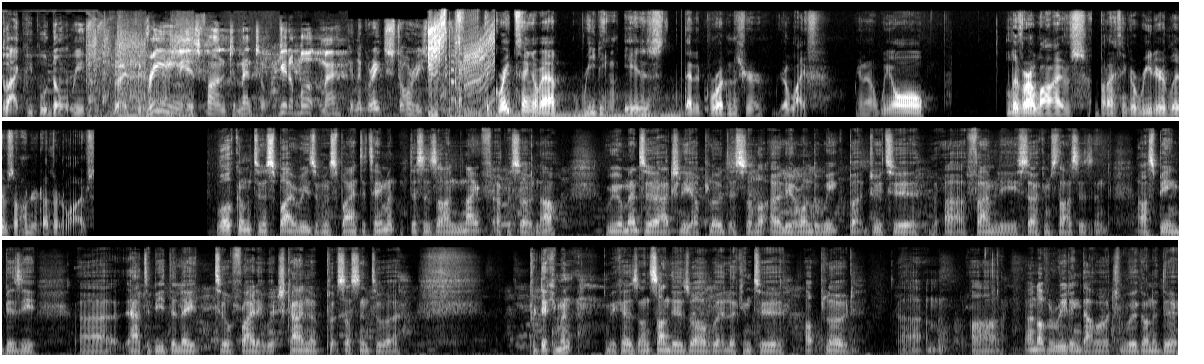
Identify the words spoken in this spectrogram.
Black people don't read. Black Reading is fundamental. Get a book, man. Get the great stories. The great thing about reading is that it broadens your, your life. You know, we all live our lives, but I think a reader lives a hundred other lives. Welcome to Inspyre Reads with Inspyre Entertainment. This is our ninth episode now. We were meant to actually upload this a lot earlier on the week, but due to uh, family circumstances and us being busy, uh, it had to be delayed till Friday, which kind of puts us into a predicament because on Sunday as well we're looking to upload um, our, another reading that we're gonna do.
